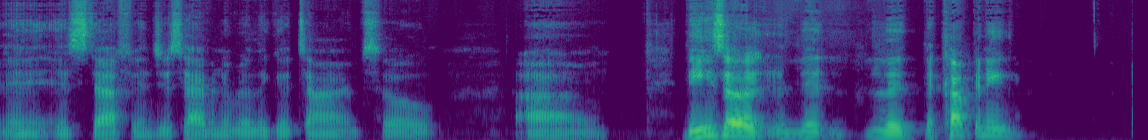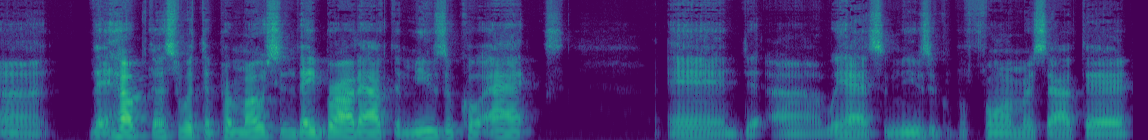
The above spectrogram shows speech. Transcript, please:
and and stuff, and just having a really good time. So um, these are the the, the company uh, that helped us with the promotion. They brought out the musical acts, and uh, we had some musical performers out there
